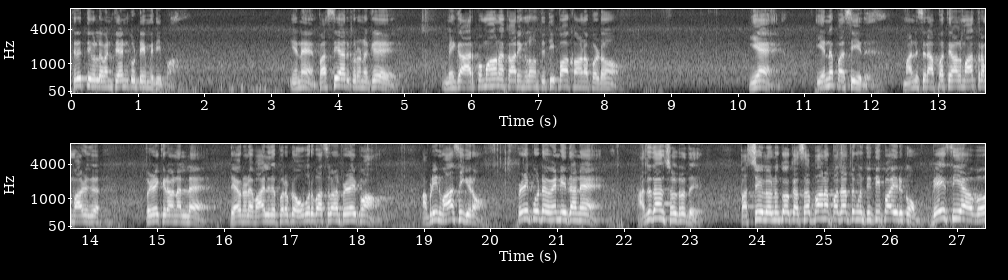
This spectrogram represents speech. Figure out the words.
திருத்தி உள்ளவன் தேன்குட்டியை மிதிப்பான். என்ன? பசியாக இருக்கிறவனுக்கு மிக அற்பமான காரியங்களும் தித்திப்பாக காணப்படும். ஏன்? என்ன பசி இது? மனுஷன் அப்பத்தினால் மாத்திரம் வாழ்க பிழைக்கிறவன் அல்ல. தேவனோட வாயிலிருந்து புறப்பட ஒவ்வொரு வாசலும் பிழைப்பான். அப்படின்னு வாசிக்கிறோம். பிழைப்பூட்ட வேண்டியது தானே அதுதான் சொல்கிறது பசியுள்ளவனுக்கோ கசப்பான பதார்த்தங்களும் தித்திப்பாக இருக்கும் வேசியாவோ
